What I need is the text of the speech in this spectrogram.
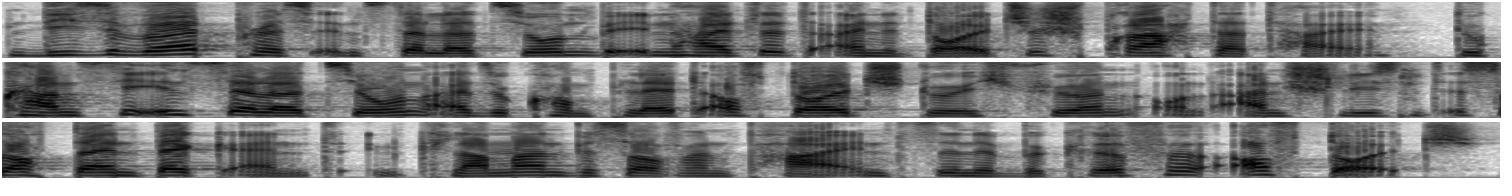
Diese WordPress-Installation beinhaltet eine deutsche Sprachdatei. Du kannst die Installation also komplett auf Deutsch durchführen und anschließend ist auch dein Backend in Klammern bis auf ein paar einzelne Begriffe auf Deutsch.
